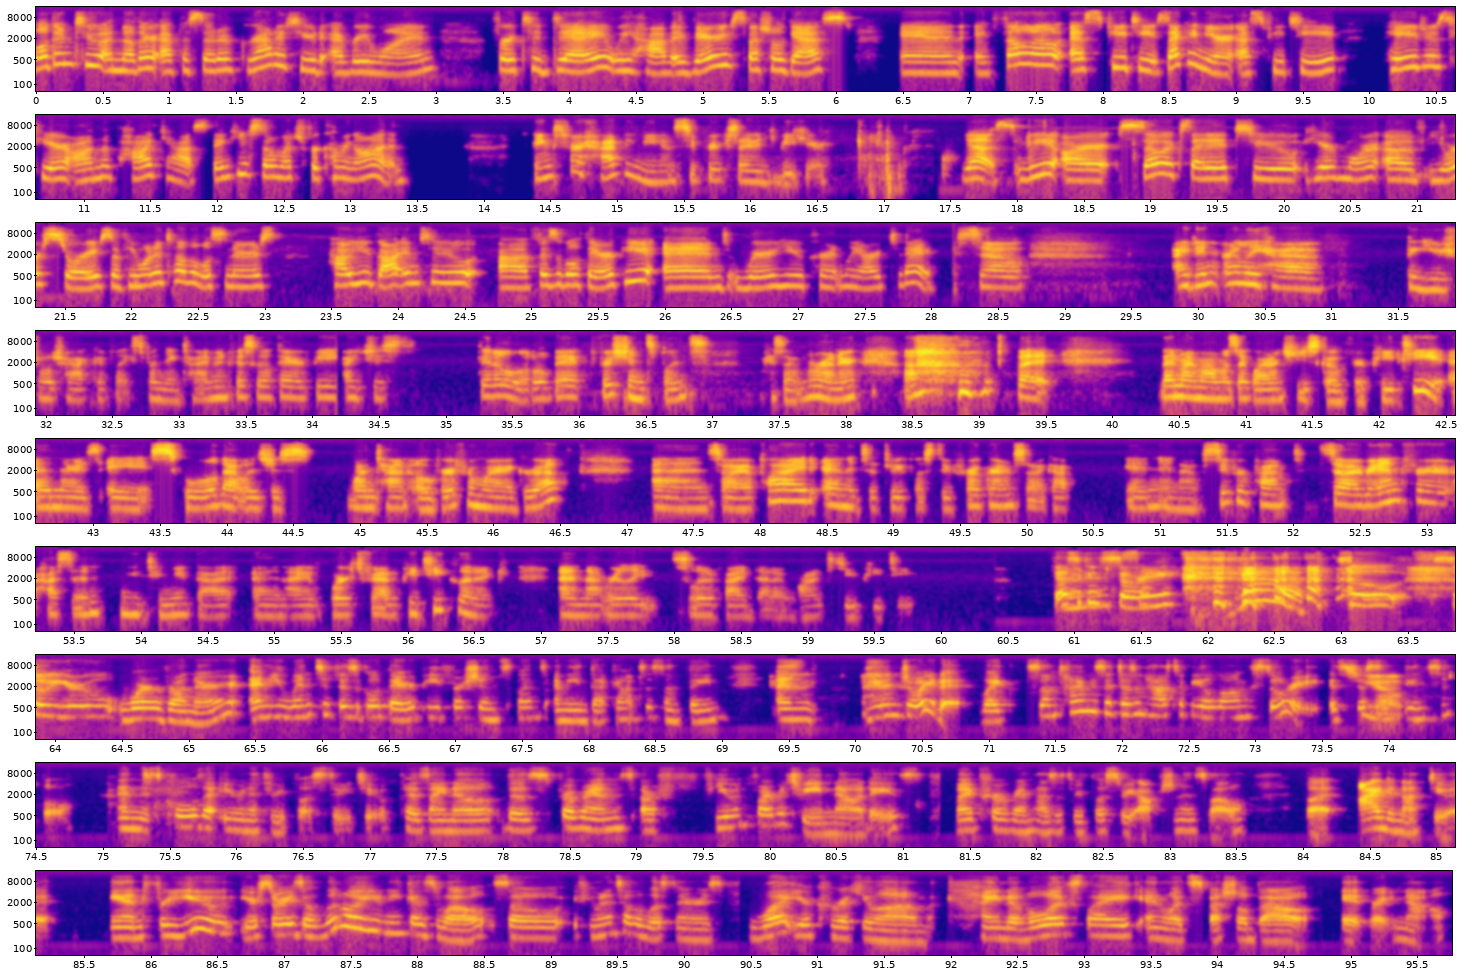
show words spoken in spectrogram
Welcome to another episode of Graditude, everyone. For today, we have a very special guest and a fellow SPT, second year SPT, Paige is here on the podcast. Thank you so much for coming on. Thanks for having me. I'm super excited to be here. Yes, we are so excited to hear more of your story. So, if you want to tell the listeners how you got into uh, physical therapy and where you currently are today. So, I didn't really have the usual track of like spending time in physical therapy. I just did a little bit for shin splints because I'm a runner. But then my mom was like, why don't you just go for PT? And there's a school that was just one town over from where I grew up. And so I applied, and it's a three plus three program. So I got in and I was super pumped. So I ran for Husson and continued that. And I worked for at a PT clinic. And that really solidified that I wanted to do PT. That's a good story. yeah. So so you were a runner and you went to physical therapy for shin splints. I mean, that counts as something. And you enjoyed it. Like sometimes it doesn't have to be a long story. It's just yep. something simple. And it's cool that you're in a three plus three too, because I know those programs are few and far between nowadays. My program has a three plus three option as well, but I did not do it. And for you, your story is a little unique as well. So, if you want to tell the listeners what your curriculum kind of looks like and what's special about it right now.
